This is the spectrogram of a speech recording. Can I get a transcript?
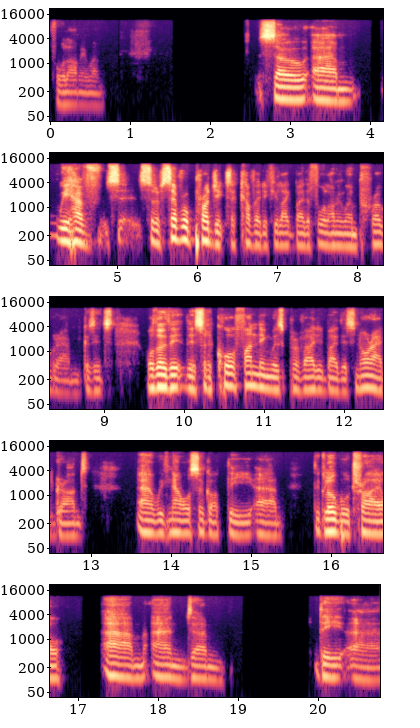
fall armyworm. So um, we have sort of several projects are covered, if you like, by the fall armyworm program, because it's although the, the sort of core funding was provided by this NORAD grant, uh, we've now also got the uh, the global trial um, and um, the uh,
